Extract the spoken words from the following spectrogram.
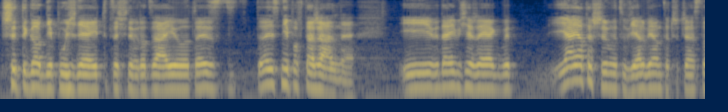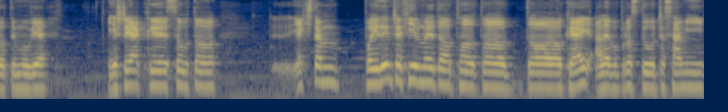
trzy tygodnie później, czy coś w tym rodzaju. To jest, to jest niepowtarzalne. I wydaje mi się, że jakby. Ja, ja też Szymut uwielbiam, to czy często o tym mówię. Jeszcze jak y, są to y, jakieś tam pojedyncze filmy, to, to, to, to ok, ale po prostu czasami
